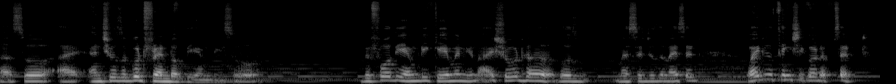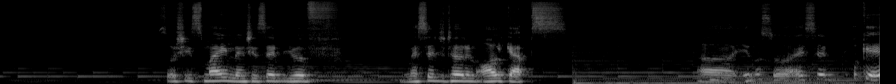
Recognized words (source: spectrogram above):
Uh, so I and she was a good friend of the MD. So before the MD came in, you know, I showed her those messages and I said, "Why do you think she got upset?" So she smiled and she said, "You have messaged her in all caps." Uh, you know, so I said, "Okay,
